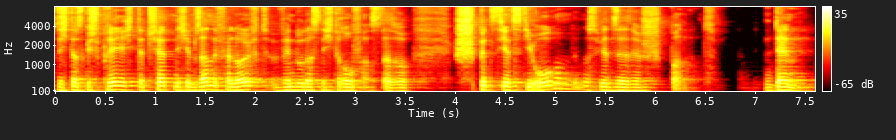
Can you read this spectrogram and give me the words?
sich das Gespräch, der Chat nicht im Sande verläuft, wenn du das nicht drauf hast. Also spitzt jetzt die Ohren, denn das wird sehr, sehr spannend. Denn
